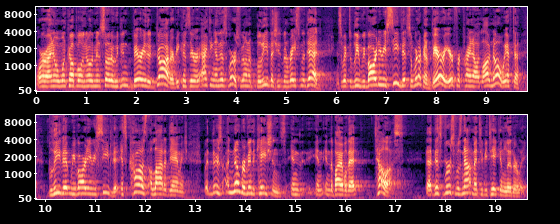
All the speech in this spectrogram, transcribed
Or I know one couple in northern Minnesota who didn't bury their daughter because they were acting on this verse. We want to believe that she's been raised from the dead. And so we have to believe we've already received it, so we're not going to bury her for crying out loud. No, we have to believe that we've already received it. It's caused a lot of damage. But there's a number of indications in, in, in the Bible that tell us that this verse was not meant to be taken literally.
